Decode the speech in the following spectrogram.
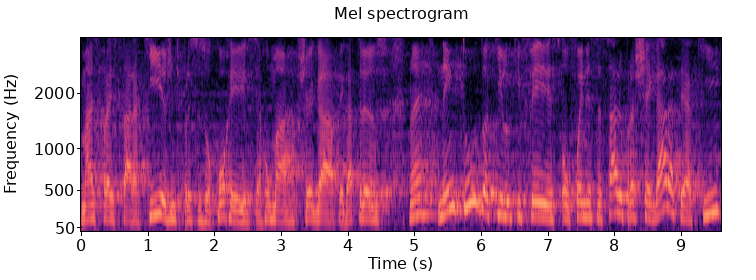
mas para estar aqui a gente precisou correr, se arrumar, chegar, pegar trânsito, não é? Nem tudo aquilo que fez ou foi necessário para chegar até aqui,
